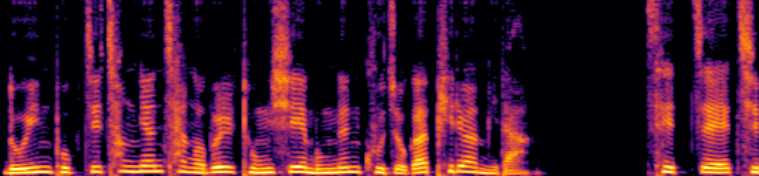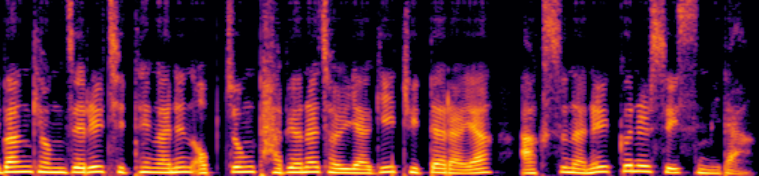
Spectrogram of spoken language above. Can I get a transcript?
노인 복지 청년 창업을 동시에 묶는 구조가 필요합니다. 셋째, 지방 경제를 지탱하는 업종 다변화 전략이 뒤따라야 악순환을 끊을 수 있습니다.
